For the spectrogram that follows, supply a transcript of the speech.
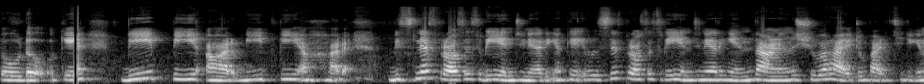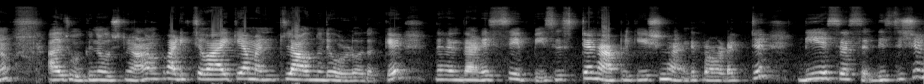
Odoo okay B P R B P R business process reengineering okay business process reengineering എന്താണെന്ന് ഷുവർ ആയിട്ടും പഠിച്ചിരിക്കണം. അത് ചോദിക്കുന്ന ക്വസ്റ്റ്യനാണ് നമുക്ക് പഠിച്ച് വായിക്കാൻ മനസ്സിലാവുന്നതേ ഉള്ളൂ അതൊക്കെ. എന്താണ്? S A P system application and product D S S decision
